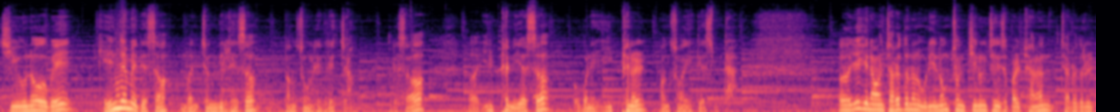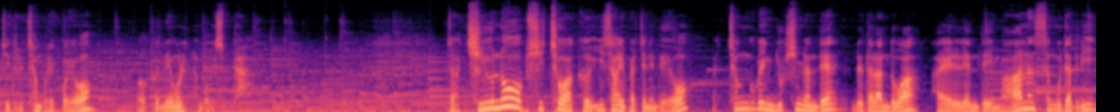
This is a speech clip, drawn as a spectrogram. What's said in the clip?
지윤호업의 개념에 대해서 한번 정리를 해서 방송을 해드렸죠. 그래서 어, 1편에 이어서 이번에 2편을 방송하게 되었습니다. 어, 여기 나온 자료들은 우리 농촌진흥청에서 발표하는 자료들을 저희들을 참고를 했고요. 어, 그 내용을 한번 보겠습니다. 자, 지유노업 시초와 그 이상의 발전인데요. 1960년대 네덜란드와 아일랜드의 많은 선구자들이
